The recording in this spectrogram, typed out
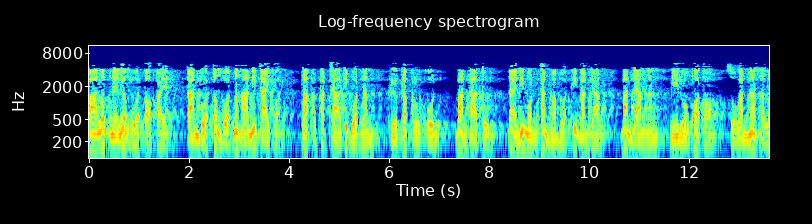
ปาลบในเรื่องบวชต่อไป การบวชต้องบวชมหานิกายก่อน พระอุปัชฌาย์ที่บวชนั้น คือพระครูคูณ บ้านท่าตูมได้นิมนต์ท่านมาบวชที่บ้านยาง บ้านยางนั้นมีหลวงพ่อทอง สุวรรณสโล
